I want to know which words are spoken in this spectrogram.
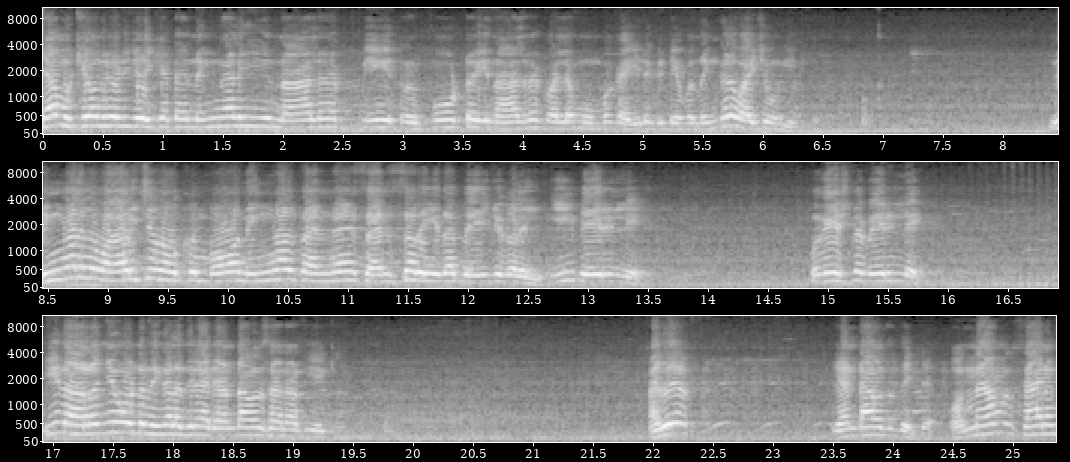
ഞാൻ മുഖ്യമന്ത്രിയോട് ചോദിക്കട്ടെ നിങ്ങൾ ഈ നാലര ഈ റിപ്പോർട്ട് ഈ നാലര കൊല്ലം മുമ്പ് കയ്യിൽ കിട്ടിയപ്പോൾ നിങ്ങൾ വായിച്ചു നോക്കിയിരിക്കും. നിങ്ങളിത് വായിച്ചു നോക്കുമ്പോൾ നിങ്ങൾ തന്നെ സെൻസർ ചെയ്ത പേജുകളിൽ ഈ പേരില്ലേ? മുകേഷിന്റെ പേരില്ലേ? ഇത് അറിഞ്ഞുകൊണ്ട് നിങ്ങൾ എന്തിനാ രണ്ടാമത് സ്ഥാനാർത്ഥിയാക്കി അത് രണ്ടാമത്തെ തെറ്റ്. ഒന്നാം സ്ഥാനം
